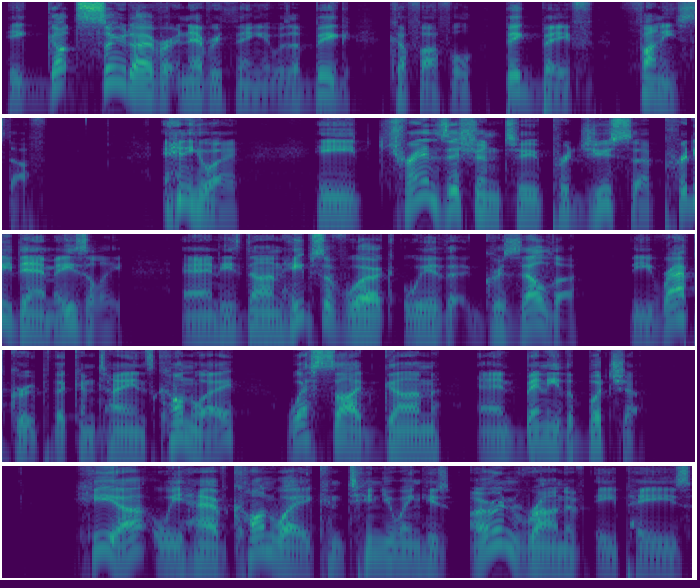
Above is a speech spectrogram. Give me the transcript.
He got sued over it and everything. It was a big kerfuffle, big beef, funny stuff. Anyway, he transitioned to producer pretty damn easily, and he's done heaps of work with Griselda, the rap group that contains Conway, Westside Gunn, and Benny the Butcher. Here we have Conway continuing his own run of EPs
